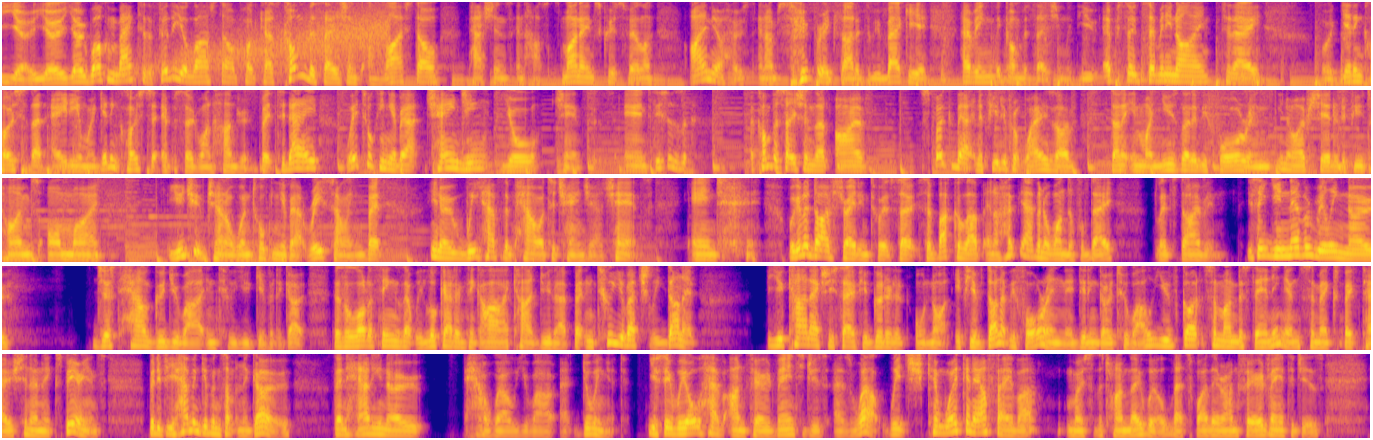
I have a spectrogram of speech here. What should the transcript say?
Yo, yo, yo, welcome back to the Further Your Lifestyle podcast conversations on lifestyle, passions, and hustles. My name's Chris Furlong. I'm your host, and I'm super excited to be back here having the conversation with you. Episode 79 today. We're getting close to that 80 and we're getting close to episode 100. But today we're talking about changing your chances. And this is a conversation that I've spoke about in a few different ways. I've done it in my newsletter before and you know, I've shared it a few times on my YouTube channel when talking about reselling, but you know, we have the power to change our chance. And we're going to dive straight into it. So, so buckle up and I hope you're having a wonderful day. Let's dive in. You see, you never really know just how good you are until you give it a go. There's a lot of things that we look at and think, oh, I can't do that. But until you've actually done it, you can't actually say if you're good at it or not. If you've done it before and it didn't go too well, you've got some understanding and some expectation and experience. But if you haven't given something a go, then how do you know how well you are at doing it? You see, we all have unfair advantages as well, which can work in our favor. Most of the time they will. That's why they're unfair advantages.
